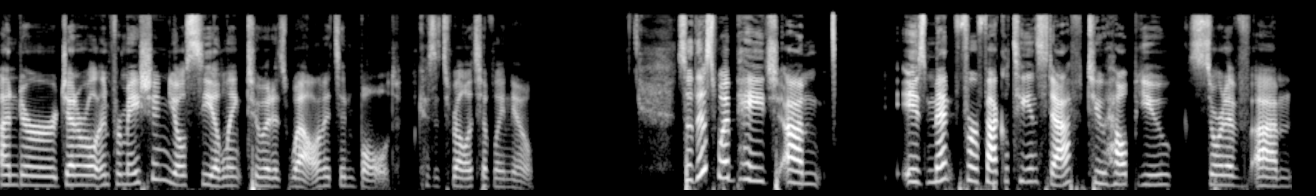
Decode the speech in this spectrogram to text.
under general information, you'll see a link to it as well, and it's in bold because it's relatively new. So this webpage um, is meant for faculty and staff to help you sort of um,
